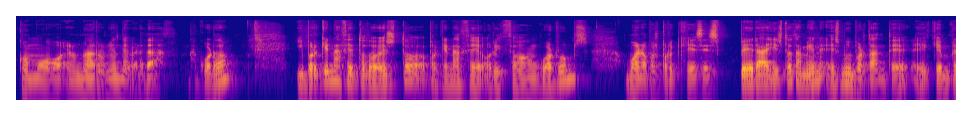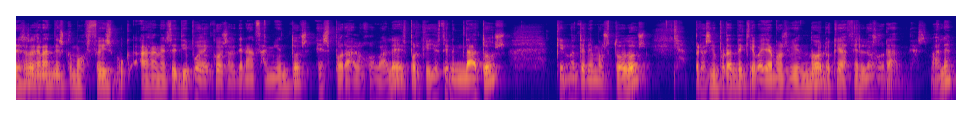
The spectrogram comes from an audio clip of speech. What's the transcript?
como en una reunión de verdad, ¿de acuerdo? ¿Y por qué nace todo esto? ¿Por qué nace Horizon Workrooms? Bueno, pues porque se espera, y esto también es muy importante, eh, que empresas grandes como Facebook hagan ese tipo de cosas de lanzamientos es por algo, ¿vale? Es porque ellos tienen datos que no tenemos todos, pero es importante que vayamos viendo lo que hacen los grandes, ¿vale?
